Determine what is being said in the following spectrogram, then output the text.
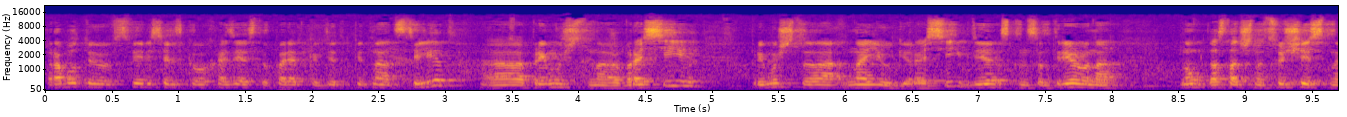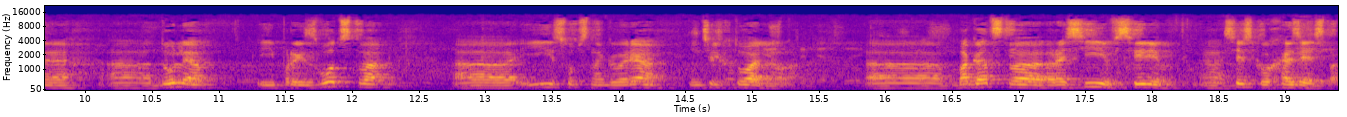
работаю в сфере сельского хозяйства порядка где-то 15 лет, э, преимущественно в России, преимущественно на юге России, где сконцентрирована ну, достаточно существенная э, доля и производства, э, и, собственно говоря, интеллектуального богатства России в сфере сельского хозяйства.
